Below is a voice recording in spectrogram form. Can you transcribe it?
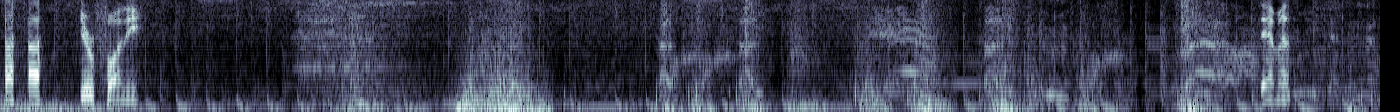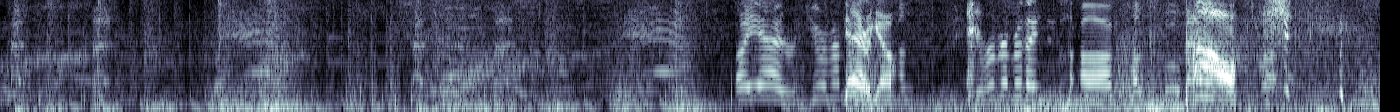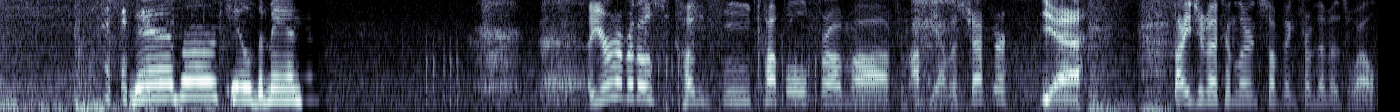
You're funny. Damn it. Oh yeah, you remember? There we go. You remember that uh, kung fu match? Ow! Never kill the man. You remember those kung fu couple from uh, from Akiyama's chapter? Yeah. Saejima can learn something from them as well.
